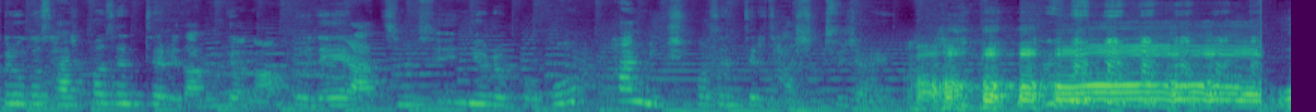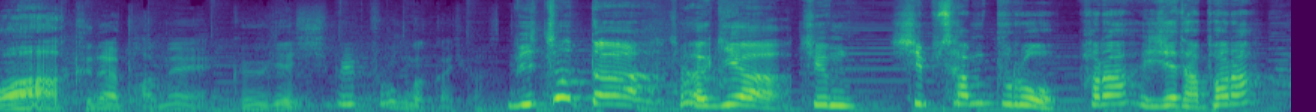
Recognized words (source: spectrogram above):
그리고 40%를 남겨놔. 그리고 내일 아침 수익률을 보고 한 60%를 다시 투자해. 와 그날 밤에 그게 11%인가까지 갔어. 미쳤다 자기야 지금 13% 팔아? 이제 다 팔아?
